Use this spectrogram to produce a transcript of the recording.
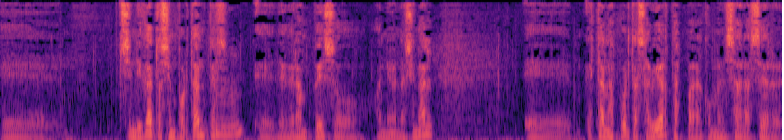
eh, sindicatos importantes eh, de gran peso a nivel nacional. están las puertas abiertas para comenzar a hacer,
